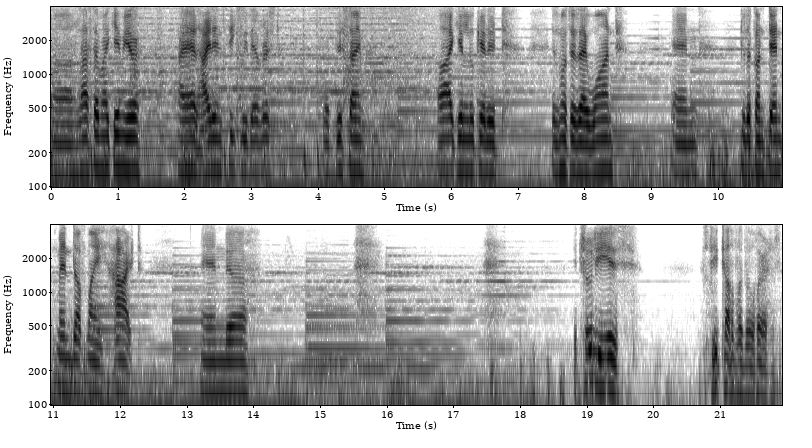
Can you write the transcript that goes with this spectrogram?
uh, last time I came here I had hide and seek with Everest but this time I can look at it as much as I want and to the contentment of my heart. And uh, it truly is the top of the world.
